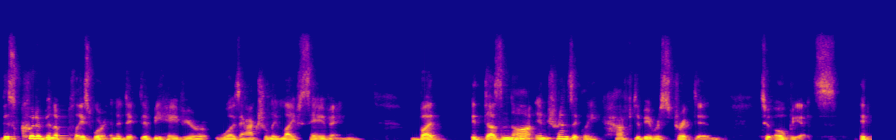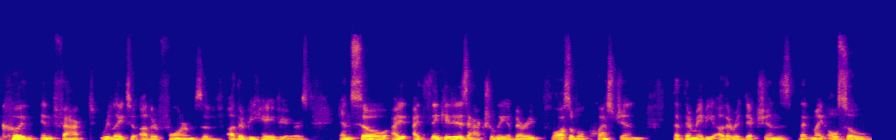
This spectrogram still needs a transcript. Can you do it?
this could have been a place where an addictive behavior was actually life saving, but it does not intrinsically have to be restricted to opiates. It could, in fact, relate to other forms of other behaviors. And so I, I think it is actually a very plausible question that there may be other addictions that might also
